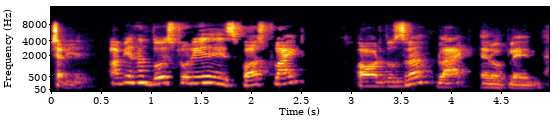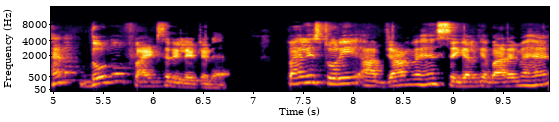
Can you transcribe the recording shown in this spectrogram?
चलिए, अब यहाँ दो स्टोरी है इस फ़र्स्ट फ़्लाइट और दूसरा ब्लैक एरोप्लेन है ना? दोनों फ़्लाइट से रिलेटेड है। पहली स्टोरी आप जान रहे हैं सीगल के बारे में है।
